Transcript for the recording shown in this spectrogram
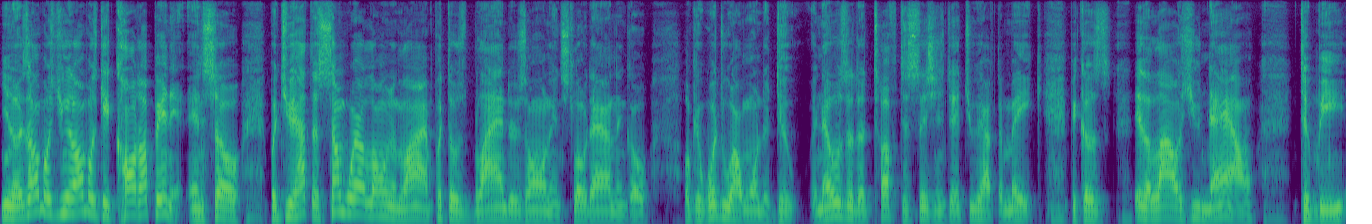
you know, it's almost you almost get caught up in it, and so, but you have to somewhere along the line put those blinders on and slow down and go okay, what do I want to do? And those are the tough decisions that you have to make because it allows you now to be,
